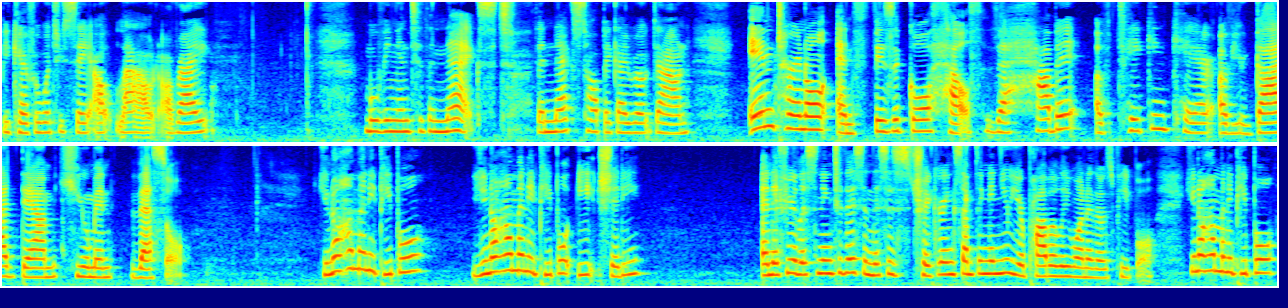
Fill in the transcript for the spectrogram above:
Be careful what you say out loud, all right? Moving into the next, the next topic I wrote down internal and physical health, the habit of taking care of your goddamn human vessel. You know how many people, you know how many people eat shitty? And if you're listening to this and this is triggering something in you, you're probably one of those people. You know how many people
